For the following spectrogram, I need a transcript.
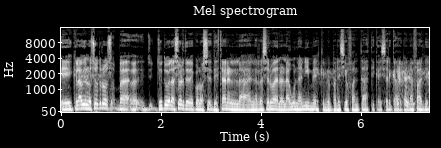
Eh, Claudio, nosotros, yo tuve la suerte de conocer, de estar en la, en la reserva de la Laguna Nimes, que me pareció fantástica y cerca de Calafate.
